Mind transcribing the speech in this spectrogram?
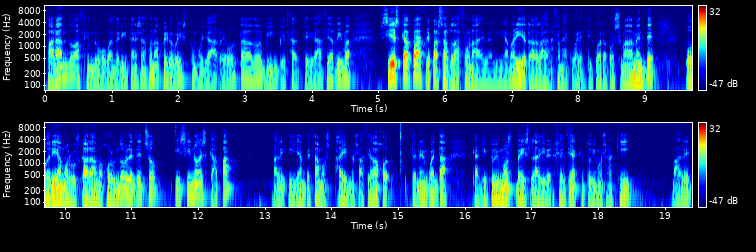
parando, haciendo banderita en esa zona, pero veis como ya ha rebotado, empieza a tirar hacia arriba. Si es capaz de pasar la zona de la línea amarilla, la, la zona de 44 aproximadamente, podríamos buscar a lo mejor un doble techo, y si no es capaz, ¿vale? Y ya empezamos a irnos hacia abajo, tened en cuenta que aquí tuvimos, veis la divergencia que tuvimos aquí, ¿vale?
